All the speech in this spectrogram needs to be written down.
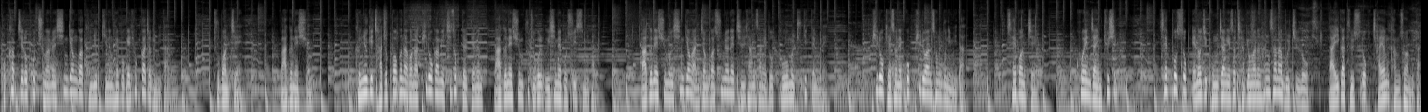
복합제로 보충하면 신경과 근육 기능 회복에 효과적입니다. 두 번째, 마그네슘. 근육이 자주 뻐근하거나 피로감이 지속될 때는 마그네슘 부족을 의심해 볼 수 있습니다. 마그네슘은 신경 안정과 수면의 질 향상에도 도움을 주기 때문에 피로 개선에 꼭 필요한 성분입니다. 세 번째, 코엔자임 Q10. 세포 속 에너지 공장에서 작용하는 항산화 물질로 나이가 들수록 자연 감소합니다.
